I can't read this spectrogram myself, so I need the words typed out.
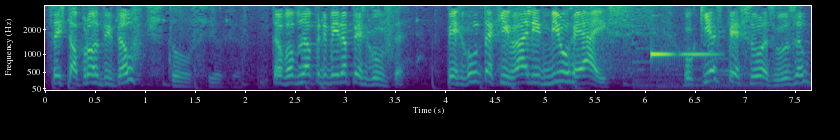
Você está pronto então? Estou, Silvio. Então vamos à primeira pergunta. Pergunta que vale mil reais. O que as pessoas usam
